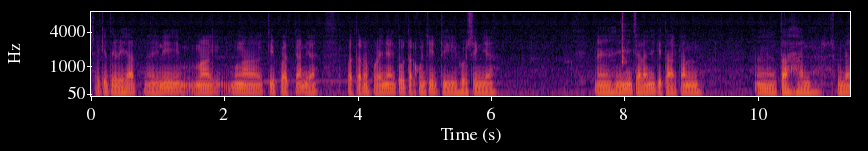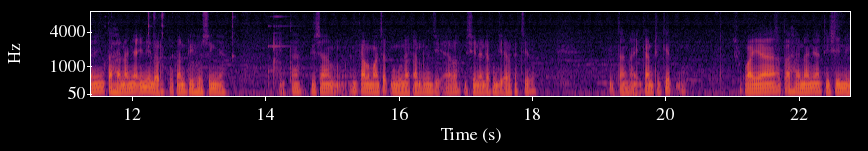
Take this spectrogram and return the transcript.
Saya kita lihat nah ini mengakibatkan ya butterfly-nya itu terkunci di housingnya nah ini caranya kita akan uh, tahan. Sebenarnya tahanannya ini loh bukan di housingnya kita bisa ini kalau macet menggunakan kunci L di sini ada kunci L kecil. Kita naikkan dikit supaya tahanannya di sini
